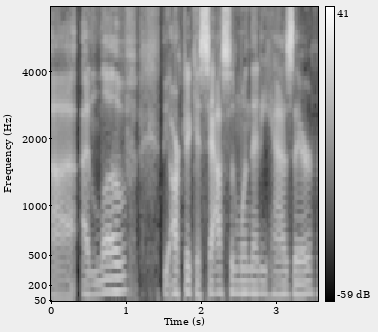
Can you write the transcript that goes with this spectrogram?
Uh, I love the Arctic Assassin one that he has there.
